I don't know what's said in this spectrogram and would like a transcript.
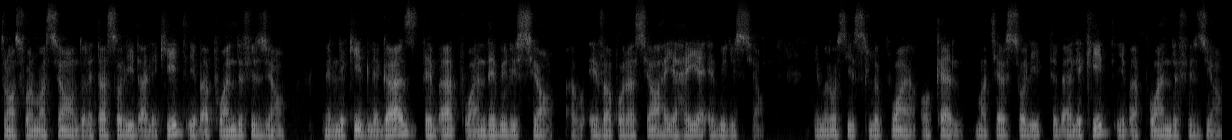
transformation de l'état solide à liquide يبقى point de fusion من liquide لغاز تبقى point d'ébullition أو évaporation هي هي ébullition numéro 6 le point auquel matière solide تبقى liquide يبقى point de fusion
